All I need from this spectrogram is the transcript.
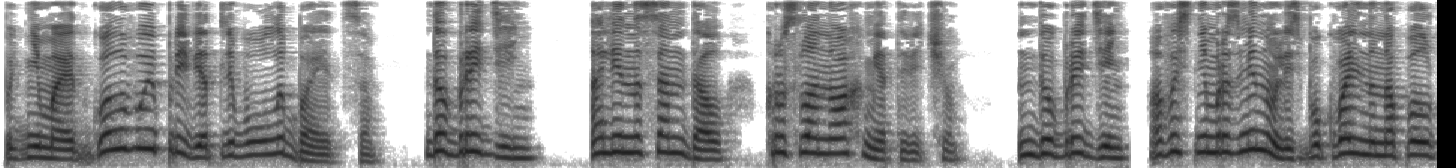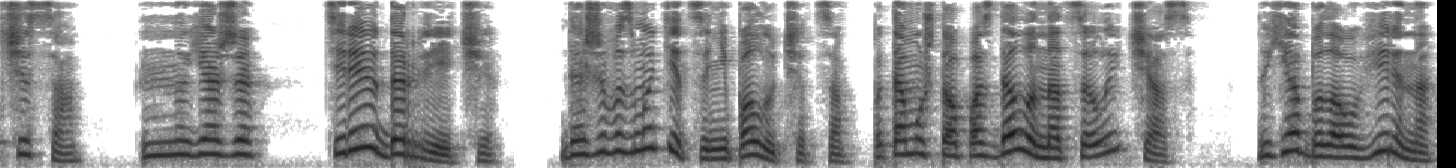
поднимает голову и приветливо улыбается. «Добрый день. Алина Сандал, к Руслану Ахметовичу. «Добрый день. А вы с ним разминулись буквально на полчаса. Но я же теряю дар речи. Даже возмутиться не получится, потому что опоздала на целый час. Но я была уверена,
